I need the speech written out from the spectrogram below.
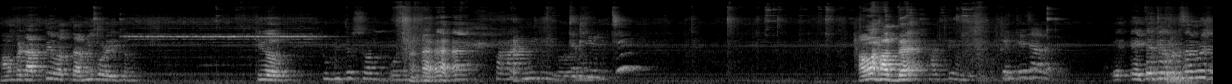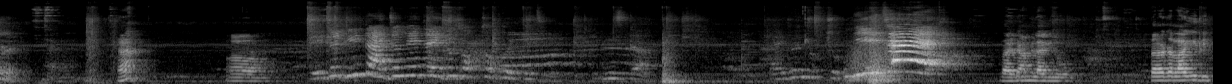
আমাকে ডাকতেই পারতে আমি করে দিতাম। কি হল? তুমি তো সব আবার হাত দেয়? এটা দিয়ে পরিষ্কার করেছে হ্যাঁ। ও। এইটা দিন তার জন্য এটা একটু ঝকঝক গেছে নিচটা। তাই জন্য ঝকঝক নিচে! তাই আমি লাগিয়ে দেবো। তাহলে এটা লাগিয়ে দিই।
